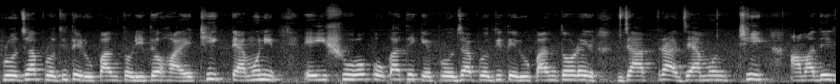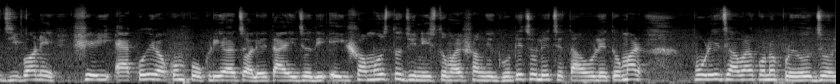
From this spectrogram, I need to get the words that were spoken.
প্রজাপ্রতিতে রূপান্তরিত হয়। ঠিক তেমনই এই শুয়োপোকা থেকে প্রজাপ্রতিতে রূপান্তরের যাত্রা যেমন ঠিক আমাদের জীবনে, সেই একই রকম প্রক্রিয়া চলে। তাই যদি এই সমস্ত জিনিস তোমার সঙ্গে ঘটে চলেছে, তাহলে তোমার পড়ে যাওয়ার কোনো প্রয়োজন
